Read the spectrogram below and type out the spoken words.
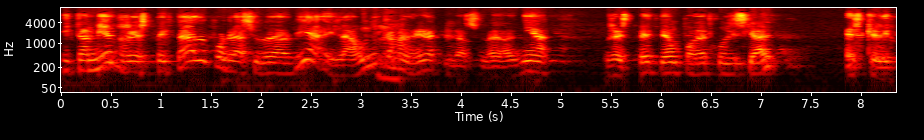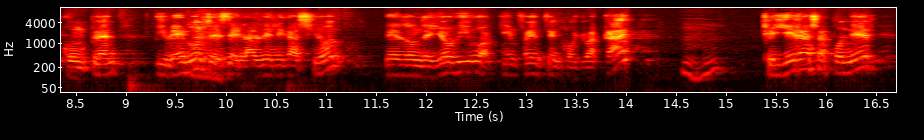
y también respetado por la ciudadanía. Y la única manera que la ciudadanía respete a un poder judicial es que le cumplan. Y vemos desde la delegación de donde yo vivo, aquí enfrente en Coyoacán, que llegas a poner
